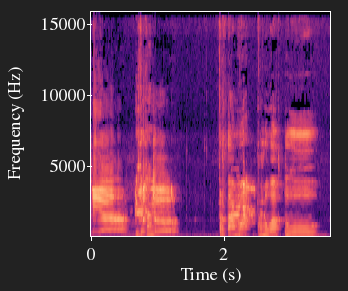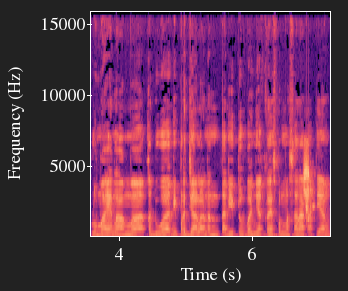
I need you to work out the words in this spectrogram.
iya Itu kan- betul Pertama perlu waktu lumayan lama, kedua di perjalanan tadi itu banyak respon masyarakat yang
